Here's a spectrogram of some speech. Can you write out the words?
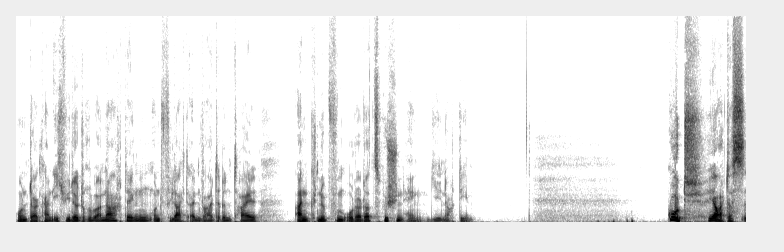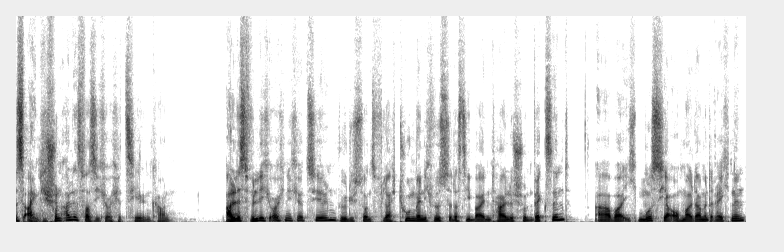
Und da kann ich wieder drüber nachdenken und vielleicht einen weiteren Teil anknüpfen oder dazwischen hängen, je nachdem. Gut, ja, das ist eigentlich schon alles, was ich euch erzählen kann. Alles will ich euch nicht erzählen, würde ich sonst vielleicht tun, wenn ich wüsste, dass die beiden Teile schon weg sind. Aber ich muss ja auch mal damit rechnen.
